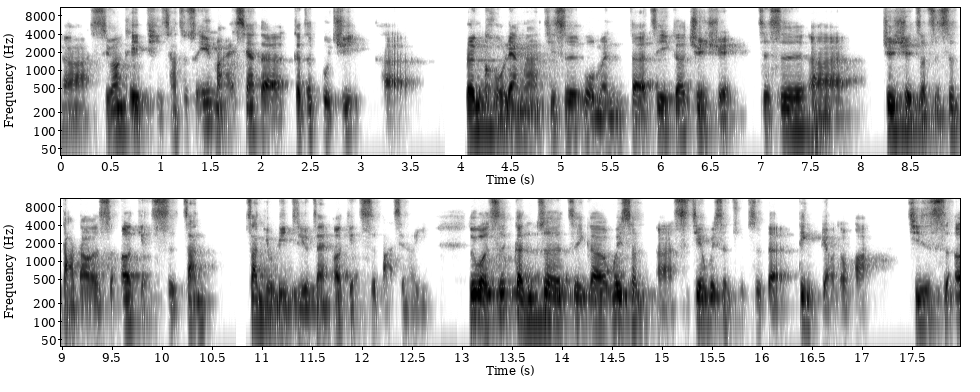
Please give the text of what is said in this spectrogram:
呃，希望可以提倡，就是因为马来西亚的跟着估计呃人口量啊，其实我们的这一个捐血只是呃捐血者只是达到的是二点四占占有率只有在二点四八千而已。如果是跟着这个卫生呃世界卫生组织的定表的话。其实是二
